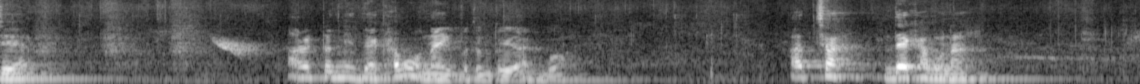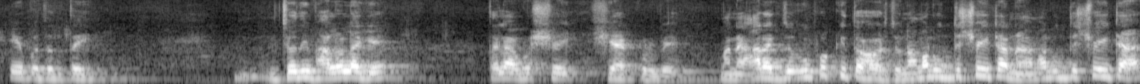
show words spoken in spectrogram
যে, আরেকটা জিনিস দেখাবো না এই পর্যন্তই রাখব? আচ্ছা দেখাবো না। এ পর্যন্তই। যদি ভালো লাগে তাহলে অবশ্যই শেয়ার করবে। মানে আরেকজন উপকৃত হওয়ার জন্য। আমার উদ্দেশ্য এটা না আমার উদ্দেশ্য এটা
